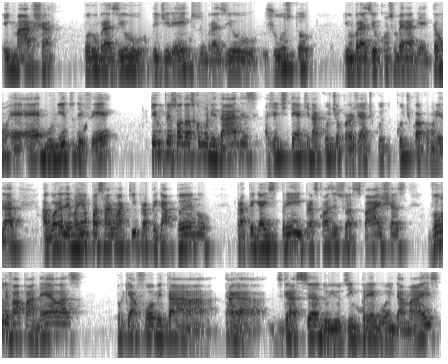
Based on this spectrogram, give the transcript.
em marcha por um Brasil de direitos, um Brasil justo, e um Brasil com soberania. Então, é, é bonito de ver. Tem o pessoal das comunidades, a gente tem aqui na CUT o projeto CUT com a comunidade. Agora de manhã passaram aqui para pegar pano, para pegar spray, para fazer suas faixas, vão levar panelas, porque a fome está tá desgraçando e o desemprego ainda mais.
